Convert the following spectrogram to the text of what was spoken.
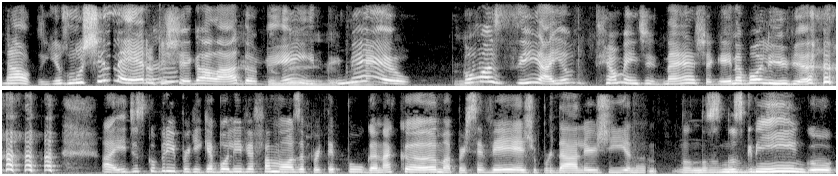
Não, e os mochileiros que chegam lá também. Também, né, Meu, como assim? Aí eu realmente, né, cheguei na Bolívia. Aí descobri por que que a Bolívia é famosa por ter pulga na cama, percevejo, por dar alergia no- no- nos, nos gringos.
